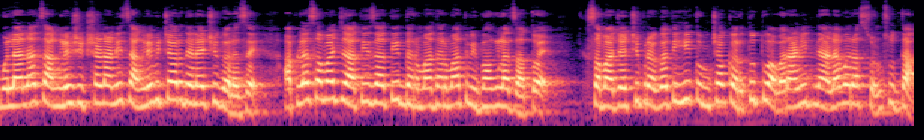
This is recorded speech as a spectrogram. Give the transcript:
मुलांना चांगले शिक्षण आणि चांगले विचार देण्याची गरज आहे. आपला समाज जाती जाती धर्माधर्मात विभागला जातोय. समाजाची प्रगती ही तुमच्या कर्तृत्वावर आणि ज्ञानावर असून सुद्धा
